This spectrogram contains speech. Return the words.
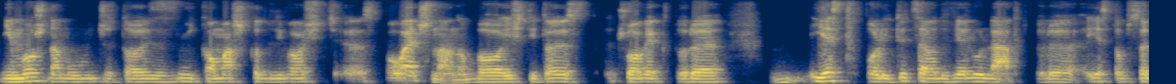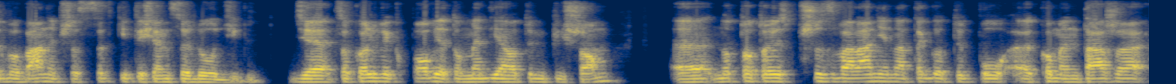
nie można mówić, że to jest znikoma szkodliwość e, społeczna, no bo jeśli to jest człowiek, który jest w polityce od wielu lat, który jest obserwowany przez setki tysięcy ludzi, gdzie cokolwiek powie, to media o tym piszą, e, no to to jest przyzwalanie na tego typu e, komentarze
